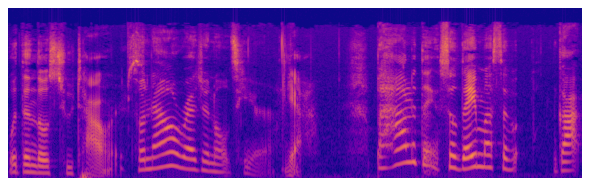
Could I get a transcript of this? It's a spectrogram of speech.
within those two towers. So now Reginald's here. yeah. But how did they? So they must have got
